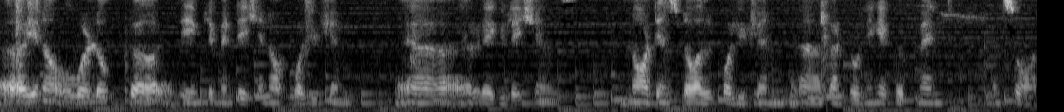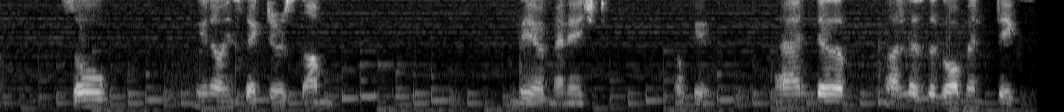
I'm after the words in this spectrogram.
uh, you know overlook uh, the implementation of pollution uh, regulations not install pollution uh, controlling equipment and so on. So you know inspectors come they are managed okay? And uh, unless the government takes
